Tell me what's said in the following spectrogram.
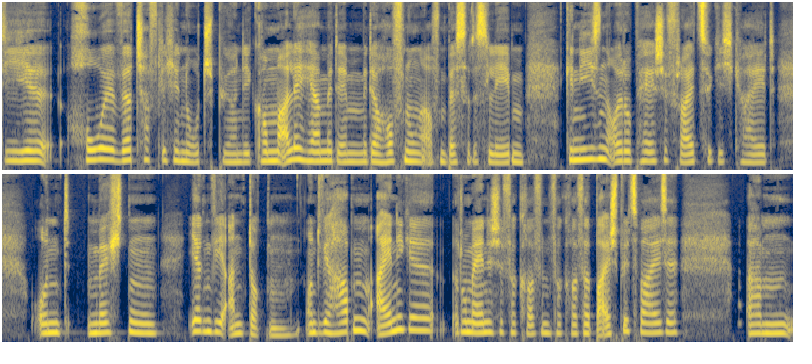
die hohe wirtschaftliche Not spüren. Die kommen alle her mit dem, mit der Hoffnung auf ein besseres Leben, genießen europäische Freizügigkeit und möchten irgendwie andocken. Und wir haben einige rumänische Verkäuferinnen und Verkäufer beispielsweise, ähm,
